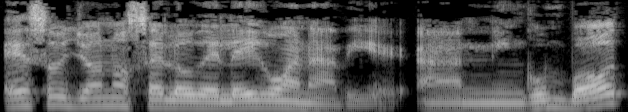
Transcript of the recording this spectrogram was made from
eso yo no se lo delego a nadie, a ningún bot,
